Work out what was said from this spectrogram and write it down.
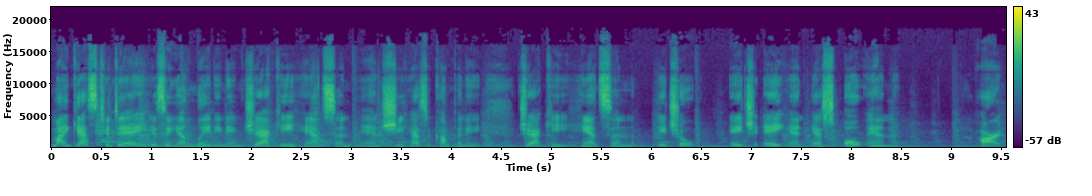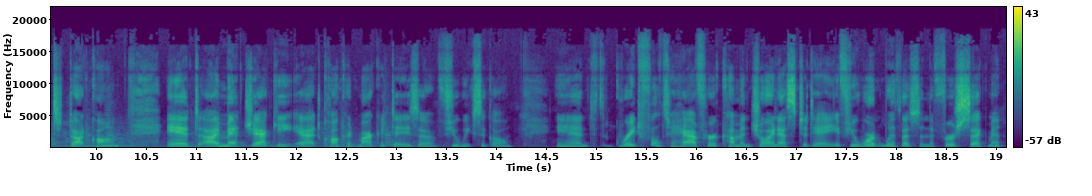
My guest today is a young lady named Jackie Hanson, and she has a company, Jackie Hanson, H O H A N S O N art.com. And I met Jackie at Concord Market Days a few weeks ago and grateful to have her come and join us today. If you weren't with us in the first segment,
